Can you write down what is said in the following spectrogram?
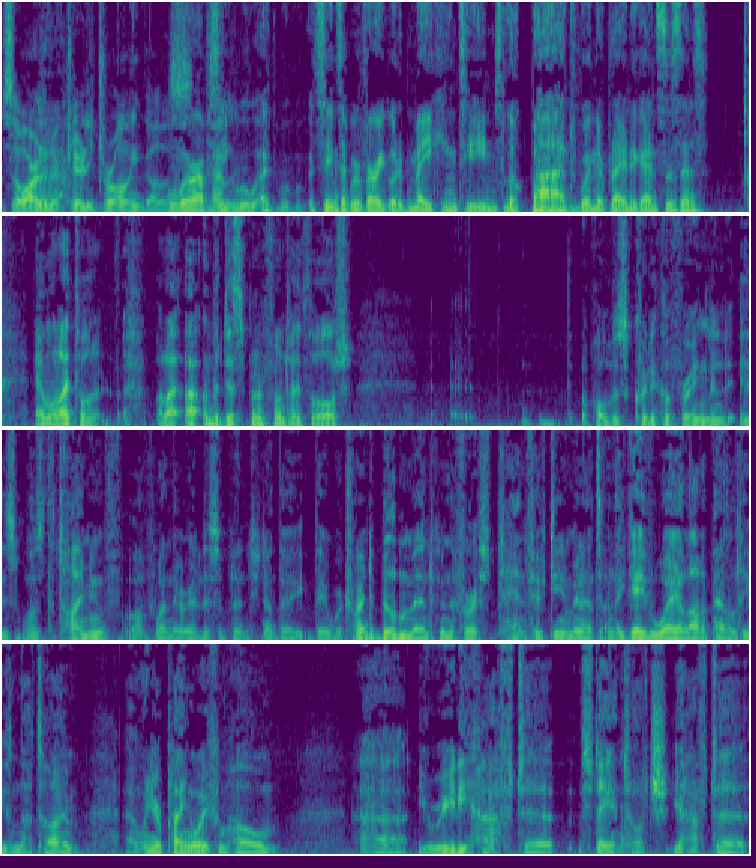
So Ireland Yeah. are clearly drawing those. Well, we're obviously, penalties. it seems like we're very good at making teams look bad when they're playing against us, Denis. And well, I thought, well, I, on the discipline front, I thought uh, what was critical for England is was the timing of, of when they were disciplined. You know, they they were trying to build momentum in the first 10, 15 minutes, and they gave away a lot of penalties in that time. And when you're playing away from home, uh, you really have to stay in touch. You have to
